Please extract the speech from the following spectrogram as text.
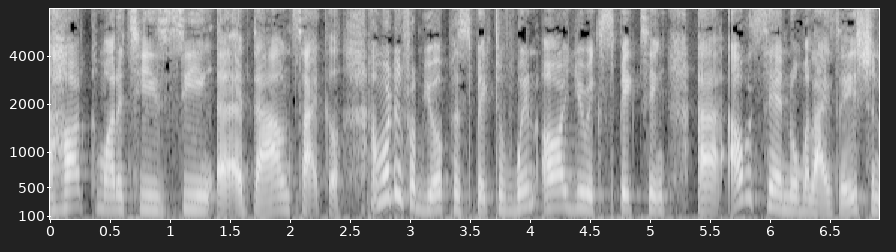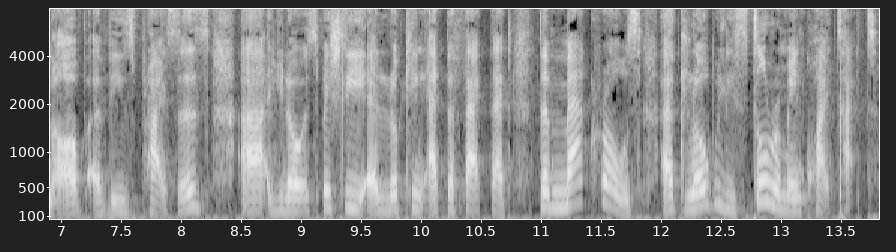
hard commodities seeing a, a, down cycle. I'm wondering, from your perspective, when are you expecting, uh, I would say, a normalization of uh, these prices? Uh, you know, especially uh, looking at the fact that the macros globally still remain quite tight.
